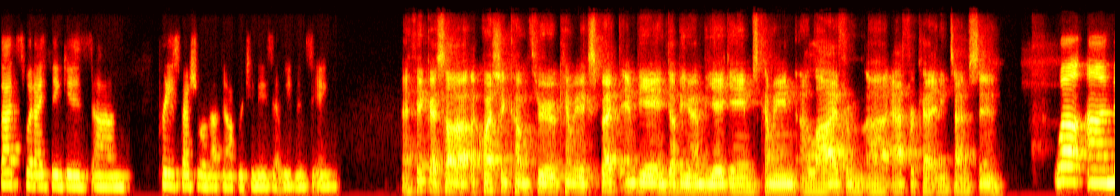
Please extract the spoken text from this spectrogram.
that's what i think is um, pretty special about the opportunities that we've been seeing I think I saw a question come through. Can we expect NBA and WNBA games coming uh, live from uh, Africa anytime soon? Well, um,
